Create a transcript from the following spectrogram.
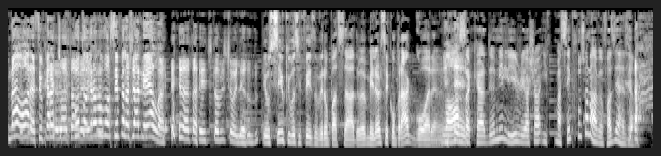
Na hora, se o cara fotografa você pela janela. Exatamente, estamos te olhando. Eu sei o que você fez no verão passado. É melhor você comprar agora. Nossa, cara, Deus me livre. Eu achava. Mas sempre funcionava, eu fazia a reserva.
